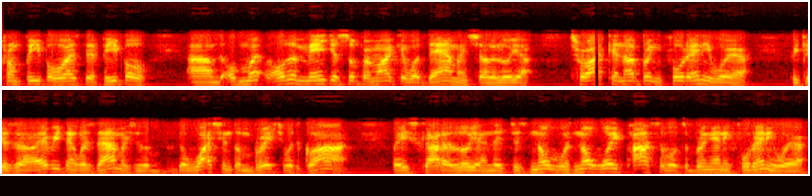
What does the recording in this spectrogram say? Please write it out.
from people was that people, um, all the major supermarkets were damaged, hallelujah. Truck cannot bring food anywhere because uh, everything was damaged. The, the Washington Bridge was gone. Praise God, hallelujah. And there just no was no way possible to bring any food anywhere.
